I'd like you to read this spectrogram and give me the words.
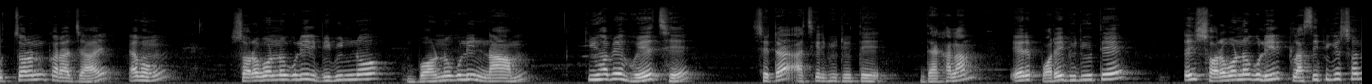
উচ্চারণ করা যায় এবং স্বরবর্ণগুলির বিভিন্ন বর্ণগুলির নাম কীভাবে হয়েছে সেটা আজকের ভিডিওতে দেখালাম। এর পরের ভিডিওতে এই স্বরবর্ণগুলির ক্লাসিফিকেশন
